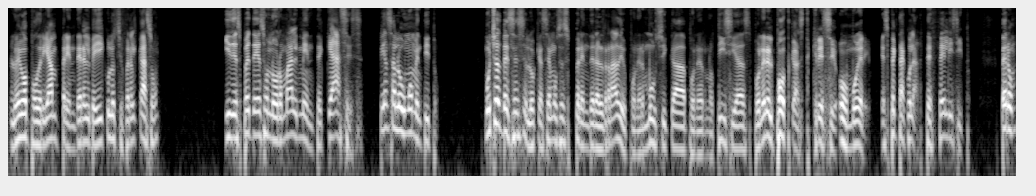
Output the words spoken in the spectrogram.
luego podrían prender el vehículo si fuera el caso. Y después de eso, normalmente, ¿qué haces? Piénsalo un momentito. Muchas veces lo que hacemos es prender el radio, poner música, poner noticias, poner el podcast, crece o muere. Espectacular, te felicito. Pero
